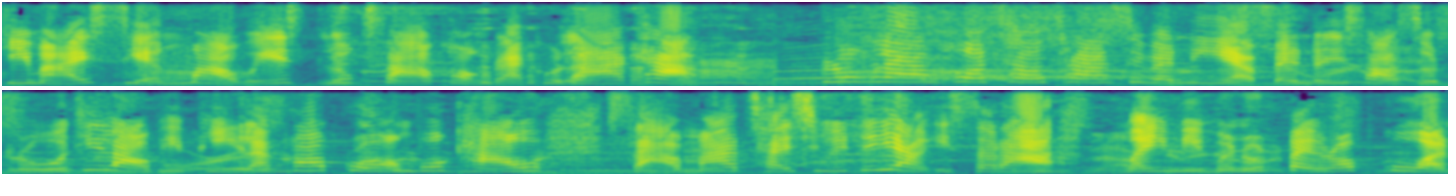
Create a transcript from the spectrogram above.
ที่มาให้เสียงมาวิสลูกสาวของแดรคูล่าค่ะ โรงแรม Hotel Transylvania เป็นรีสอร์ทสุดหรูที่เหล่าผีๆและครอบครัวของพวกเขา สามารถใช้ชีวิตได้อย่างอิสระ ไม่มีมนุษย์ไปรบกวน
